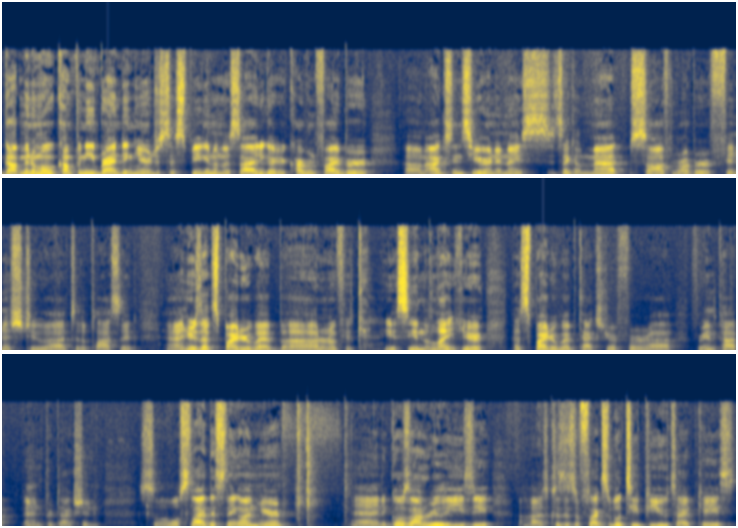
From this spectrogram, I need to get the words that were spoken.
got minimal company branding here, just a Spigen on the side. You got your carbon fiber um, accents here and a nice, it's like a matte, soft rubber finish to uh, to the plastic. And here's that spider web. Uh, I don't know if you can, you see in the light here that spider web texture for uh, for impact and protection. So we'll slide this thing on here and it goes on really easy uh, because it's a flexible TPU type case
